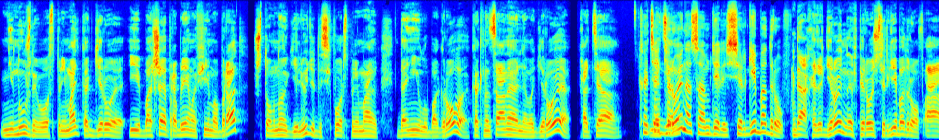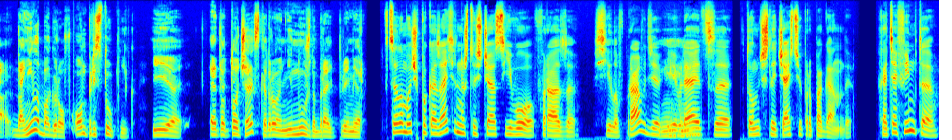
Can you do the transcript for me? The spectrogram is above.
не нужно его воспринимать как героя. И большая проблема фильма «Брат», что многие люди до сих пор воспринимают Данилу Багрова как национального героя, хотя Хотя Национ... герой на самом деле Сергей Бодров. Да, хотя герой в первую очередь Сергей Бодров, а Данила Багров, он преступник. И это тот человек, с которого не нужно брать пример. В целом очень показательно, что сейчас его фраза «сила в правде» угу. является в том числе частью пропаганды. Хотя фильм-то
